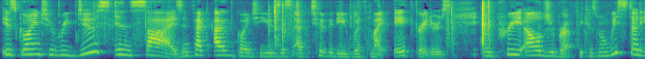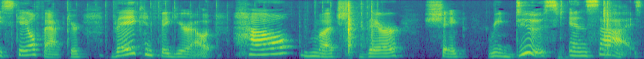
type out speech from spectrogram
is going to reduce in size. In fact, I'm going to use this activity with my eighth graders in pre-algebra because when we study scale factor, they can figure out how much their shape reduced in size.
